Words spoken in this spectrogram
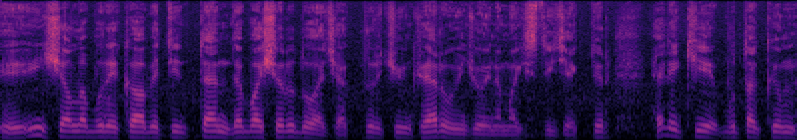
Ee, inşallah bu rekabetten de başarı doğacaktır. Çünkü her oyuncu oynamak isteyecektir. Hele ki bu takım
